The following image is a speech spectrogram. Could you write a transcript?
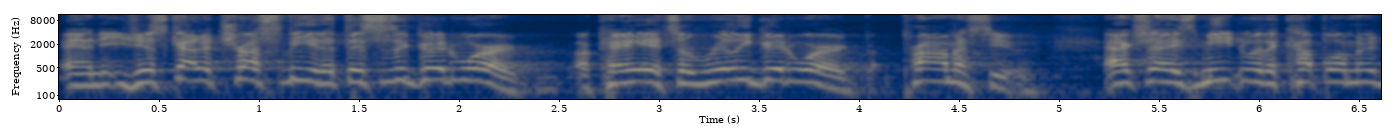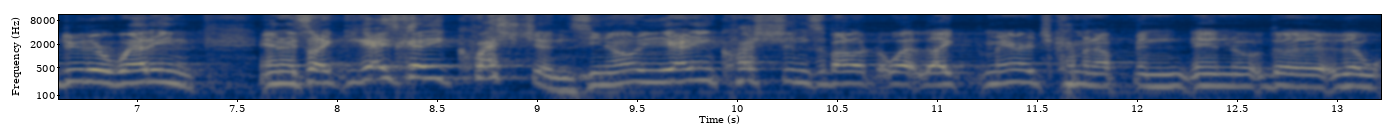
And you just got to trust me that this is a good word, okay? It's a really good word, I promise you. Actually, I was meeting with a couple. I'm going to do their wedding, and I was like, "You guys got any questions? You know, you got any questions about what like marriage coming up?" And and the the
